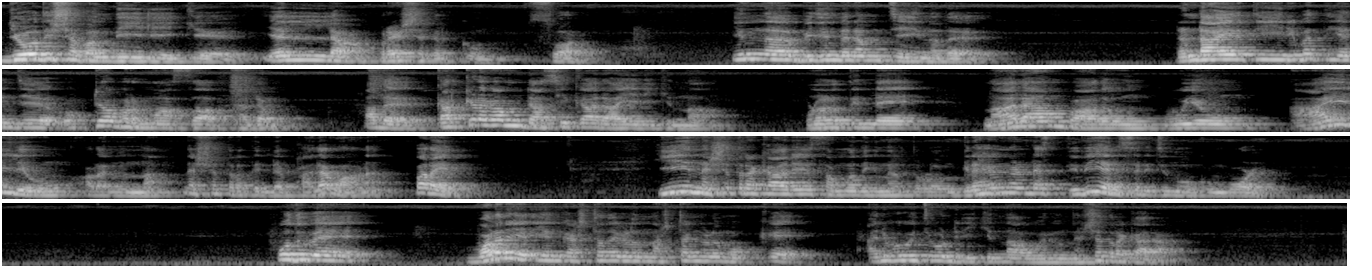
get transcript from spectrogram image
ജ്യോതിഷപന്തിയിലേക്ക് എല്ലാ പ്രേക്ഷകർക്കും സ്വാഗതം. ഇന്ന് വിചിന്തനം ചെയ്യുന്നത് രണ്ടായിരത്തി ഇരുപത്തിയഞ്ച് ഒക്ടോബർ മാസ ഫലം അത് കർക്കിടകം രാശിക്കാരായിരിക്കുന്ന ഉണർത്തിന്റെ നാലാം പാദവും പൂയവും ആയില്യവും അടങ്ങുന്ന നക്ഷത്രത്തിന്റെ ഫലമാണ് പറയുന്നത്. ഈ നക്ഷത്രക്കാരെ സംബന്ധിക്കുന്നിടത്തോളം ഗ്രഹങ്ങളുടെ സ്ഥിതി അനുസരിച്ച് നോക്കുമ്പോൾ പൊതുവെ വളരെയധികം കഷ്ടതകളും നഷ്ടങ്ങളും ഒക്കെ അനുഭവിച്ചുകൊണ്ടിരിക്കുന്ന ഒരു നക്ഷത്രക്കാരാണ്.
